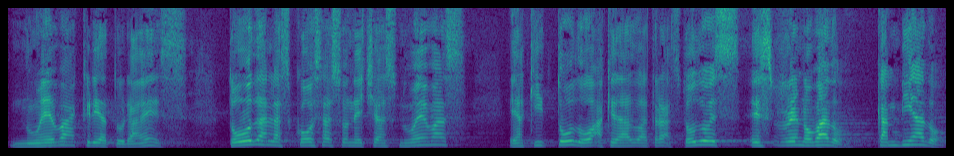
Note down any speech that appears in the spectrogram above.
nueva criatura es. Todas las cosas son hechas nuevas y aquí todo ha quedado atrás. Todo es, es renovado, cambiado,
